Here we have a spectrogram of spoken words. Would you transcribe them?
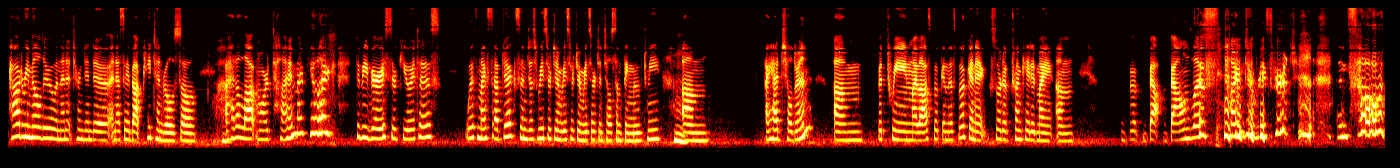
powdery mildew, and then it turned into an essay about pea tendrils. So wow. I had a lot more time. I feel like to be very circuitous with my subjects and just research and research and research until something moved me. Hmm. Um, I had children um, between my last book and this book, and it sort of truncated my um, b- boundless time to research. and so,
